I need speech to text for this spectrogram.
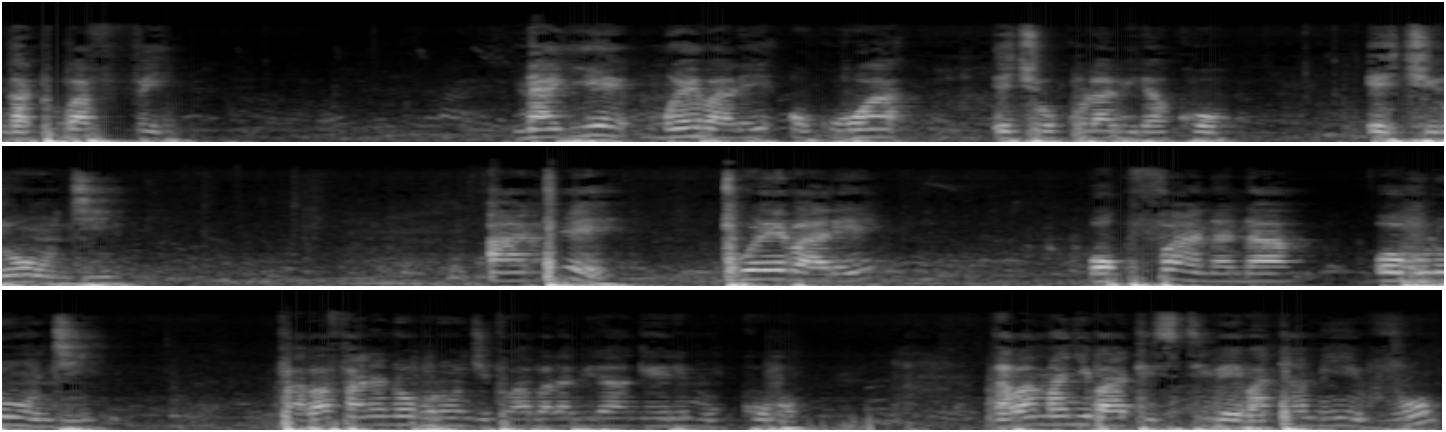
nga tubaffe naye mwebale okuwa ekyokulabirako ekirungi. Ate twebale okufaanana obulungi. Abafaanana obulungi twabalabiranga eri mu kkubo. Nga bamanyi batisiti be batamiivu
